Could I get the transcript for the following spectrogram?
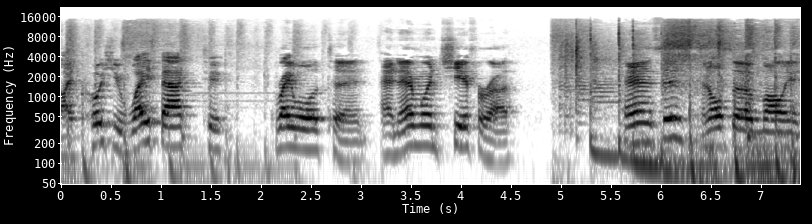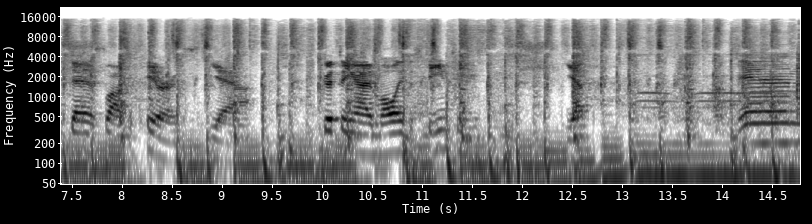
I push you way back to Grey Waterton, and everyone cheer for us. And also Molly and Dennis last appearance. Yeah. Good thing I had Molly in the Steam team. Yep. And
